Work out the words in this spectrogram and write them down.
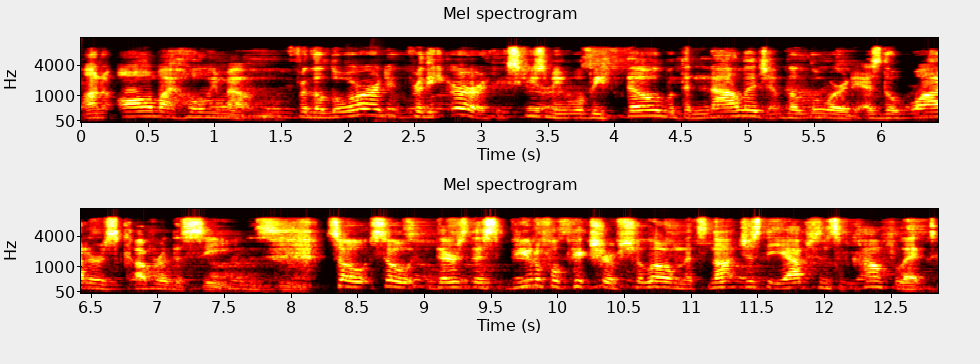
on all my holy mountain. For the Lord, for the earth, excuse me, will be filled with the knowledge of the Lord as the waters cover the sea. So, so there's this beautiful picture of shalom that's not just the absence of conflict,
